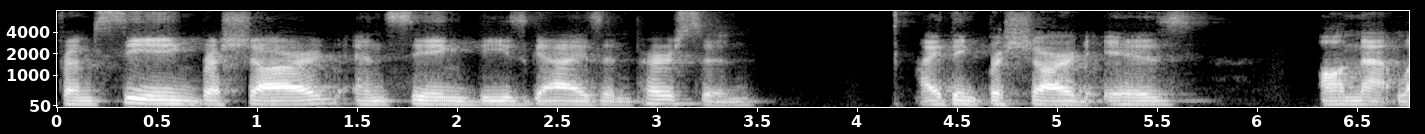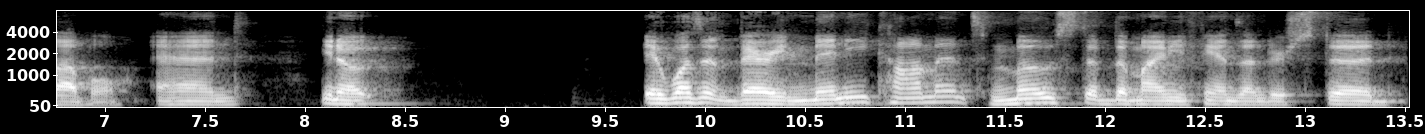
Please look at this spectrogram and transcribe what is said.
from seeing Brashard and seeing these guys in person, I think Brashard is on that level. And, you know, it wasn't very many comments. Most of the Miami fans understood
